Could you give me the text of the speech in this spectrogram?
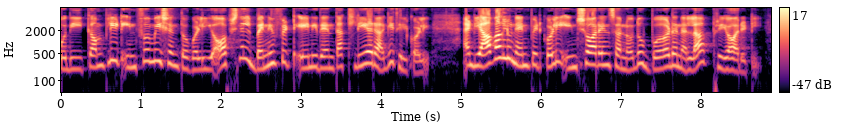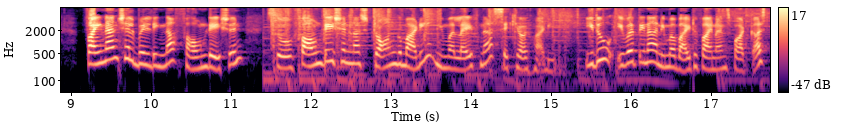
ಓದಿ ಕಂಪ್ಲೀಟ್ ಇನ್ಫಾರ್ಮೇಷನ್ ತೊಗೊಳ್ಳಿ ಆಪ್ಷನಲ್ ಬೆನಿಫಿಟ್ ಏನಿದೆ ಅಂತ ಕ್ಲಿಯರ್ ಆಗಿ ತಿಳ್ಕೊಳ್ಳಿ. ಆ್ಯಂಡ್ ಯಾವಾಗಲೂ ನೆನಪಿಟ್ಕೊಳ್ಳಿ ಇನ್ಶೂರೆನ್ಸ್ ಅನ್ನೋದು ಬರ್ಡನ್ ಅಲ್ಲ ಪ್ರಿಯಾರಿಟಿ ಫೈನಾನ್ಷಿಯಲ್ ಬಿಲ್ಡಿಂಗ್ನ ಫೌಂಡೇಶನ್. ಸೊ, ಫೌಂಡೇಶನ್ನ ಸ್ಟ್ರಾಂಗ್ ಮಾಡಿ ನಿಮ್ಮ ಲೈಫ್ನ ಸೆಕ್ಯೂರ್ ಮಾಡಿ. ಇದು ಇವತ್ತಿನ ನಿಮ್ಮ bye to finance podcast.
